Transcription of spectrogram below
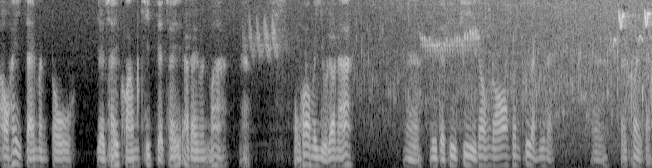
เอาให้ใจมันโต อย่าใช้ความคิด อย่าใช้อะไรมันมากนะผมพ่อไม่อยู่แล้วนะมีแต่พี่ๆน้องๆเพื่อนๆนี่แหละค่อยๆกัน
